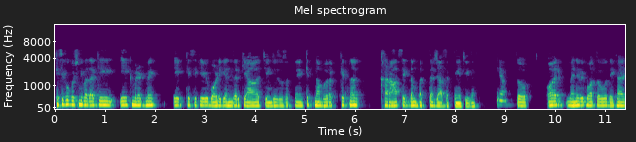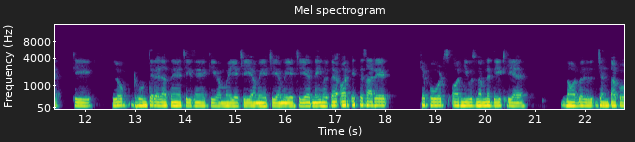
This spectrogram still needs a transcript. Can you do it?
किसी को कुछ नहीं पता कि एक मिनट में एक किसी की भी बॉडी के अंदर क्या चेंजेस हो सकते हैं कितना बुरा कितना खराब से एकदम बदतर जा सकती हैं चीज़ें। तो और मैंने भी बहुत लोगों को देखा है कि लोग ढूंढते रह जाते हैं चीज़ें कि हमें ये चाहिए, हमें ये चाहिए, हमें ये चाहिए नहीं मिलता है। और इतने सारे रिपोर्ट्स और न्यूज़ में हमने देख लिया है नॉर्मल जनता को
